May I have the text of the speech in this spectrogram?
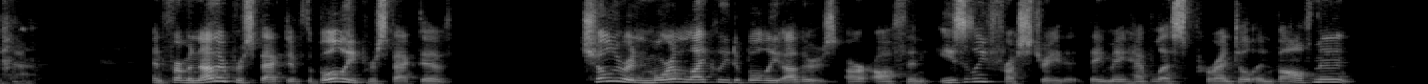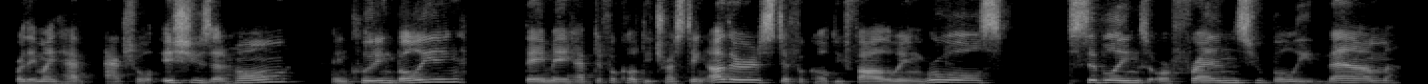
and from another perspective, the bully perspective, Children more likely to bully others are often easily frustrated. They may have less parental involvement, or they might have actual issues at home, including bullying. They may have difficulty trusting others, difficulty following rules, siblings or friends who bully them.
